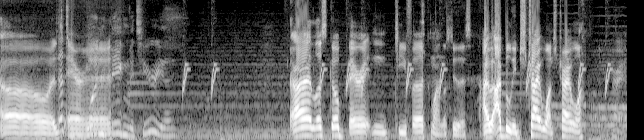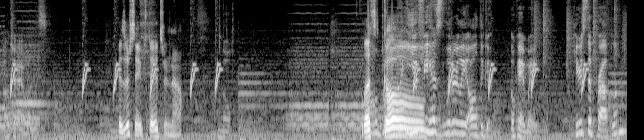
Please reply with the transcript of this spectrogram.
Oh, it's That's one big materia. Alright, let's go Barret and Tifa. Come on, let's do this. I, I believe. Just try it once. Try it once. All right, I'll try it once. Is there safe states or no? No. Let's Oh, go. But Yuffie has literally all the good. Okay, wait. Here's the problem.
